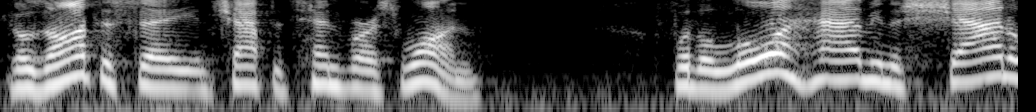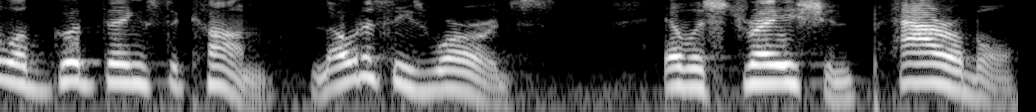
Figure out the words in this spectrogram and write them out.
It goes on to say in chapter 10, verse 1 For the law having a shadow of good things to come. Notice these words illustration, parable,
